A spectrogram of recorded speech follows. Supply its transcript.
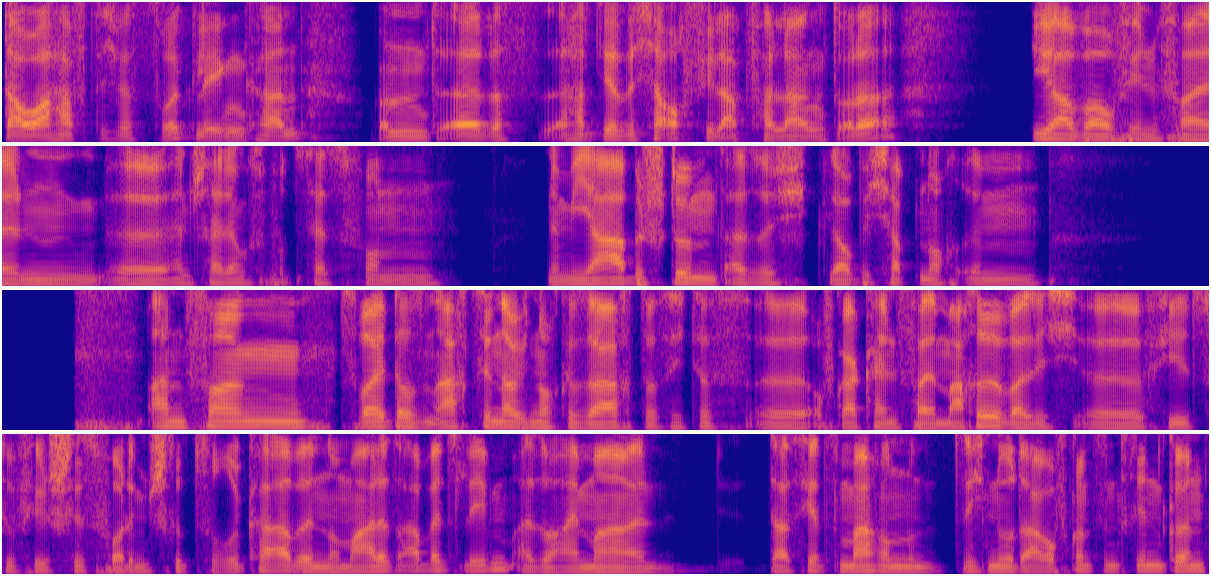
dauerhaft sich was zurücklegen kann. Und äh, das hat ja sicher auch viel abverlangt, oder? Ja, war auf jeden Fall ein äh, Entscheidungsprozess von einem Jahr bestimmt. Also ich glaube, ich habe noch im Anfang 2018 habe ich noch gesagt, dass ich das äh, auf gar keinen Fall mache, weil ich äh, viel zu viel Schiss vor dem Schritt zurück habe, normales Arbeitsleben. Also einmal das jetzt machen und sich nur darauf konzentrieren können.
